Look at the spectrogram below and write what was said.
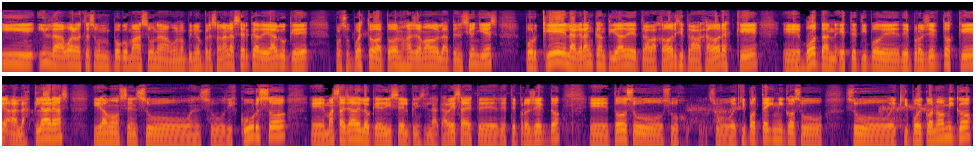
Y Hilda, bueno, esto es un poco más una, opinión personal acerca de algo que, por supuesto, a todos nos ha llamado la atención y es por qué la gran cantidad de trabajadores y trabajadoras que eh, votan este tipo de, proyectos que a las claras, digamos, en su, en su discurso, eh, más allá de lo que dice el, la cabeza de este, de este proyecto, eh, todo su, su, su, equipo técnico, su, su equipo económico,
